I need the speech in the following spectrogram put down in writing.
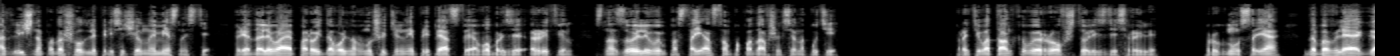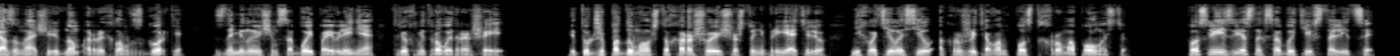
отлично подошел для пересеченной местности, преодолевая порой довольно внушительные препятствия в образе рытвин с назойливым постоянством попадавшихся на пути. «Противотанковый ров, что ли, здесь рыли?» — ругнулся я, добавляя газу на очередном рыхлом взгорке, знаменующем собой появление трехметровой траншеи. И тут же подумал, что хорошо еще, что неприятелю не хватило сил окружить аванпост Хрома полностью. После известных событий в столице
